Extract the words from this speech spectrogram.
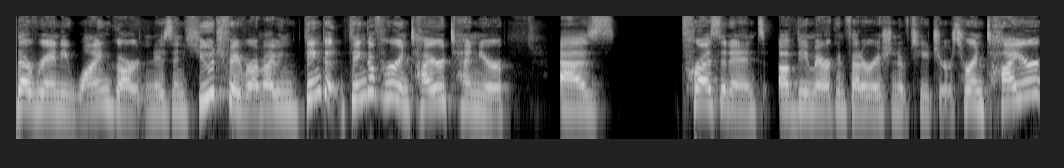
that Randi Weingarten is in huge favor of. I mean, think, think of her entire tenure as president of the American Federation of Teachers. Her entire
